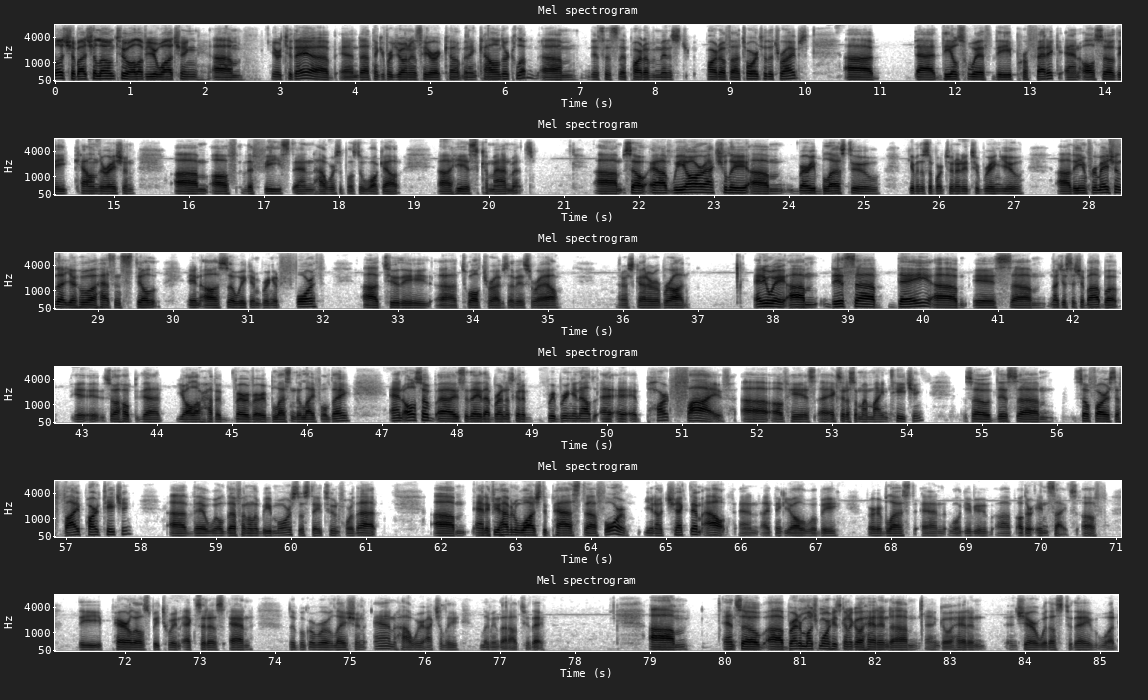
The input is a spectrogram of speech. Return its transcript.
Well, Shabbat Shalom to all of you watching um, here today, uh, and uh, thank you for joining us here at Covenant Calendar Club. Um, this is a part of a ministry, part of uh, Torah to the Tribes uh, that deals with the prophetic and also the calendarization um, of the feast and how we're supposed to walk out uh, His commandments. Um, so uh, we are actually um, very blessed to given this opportunity to bring you uh, the information that Yahuwah has instilled in us so we can bring it forth uh, to the uh, 12 tribes of Israel that are scattered abroad. Anyway, um, this uh, day um, is um, not just a Shabbat, but it, it, so I hope that you all have a very, very blessed and delightful day. And also, uh, it's the day that Brendan's going to be bringing out a, a part five uh, of his Exodus of My Mind teaching. So this um, so far is a five-part teaching. Uh, there will definitely be more, so stay tuned for that. Um, and if you haven't watched the past uh, four, you know, check them out. And I think you all will be very blessed and will give you uh, other insights of the parallels between Exodus and the book of Revelation and how we're actually living that out today. Um, and so uh, Brandon much more, he's going to go ahead and, um, and go ahead and, and share with us today what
